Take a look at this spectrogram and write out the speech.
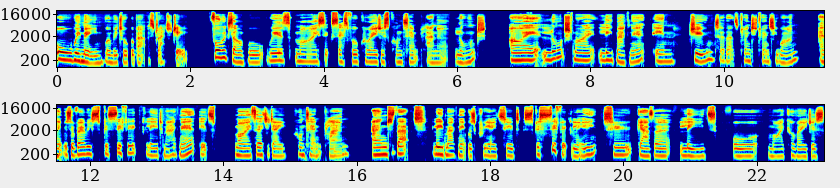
all we mean when we talk about a strategy. For example, with my successful Courageous Content Planner launch, I launched my lead magnet in June, so that's 2021, and it was a very specific lead magnet. It's my 30 day content plan. And that lead magnet was created specifically to gather leads for my Courageous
